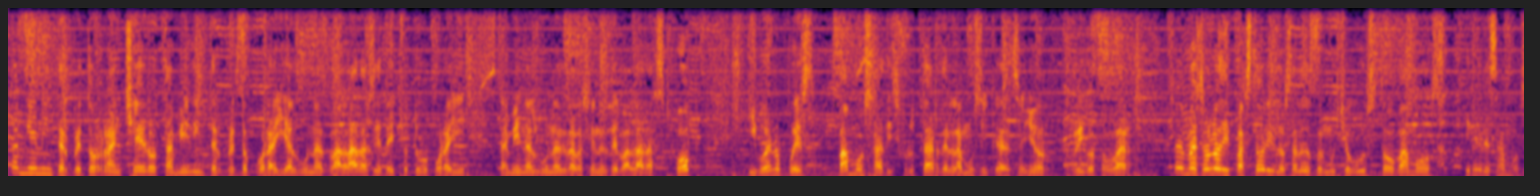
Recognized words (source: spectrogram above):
también interpretó ranchero, también interpretó por ahí algunas baladas y de hecho tuvo por ahí también algunas grabaciones de baladas pop. Y bueno, pues vamos a disfrutar de la música del señor Rigo Tobar. Soy Maestro Lodi Pastor y los saludo con mucho gusto. Vamos y regresamos.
